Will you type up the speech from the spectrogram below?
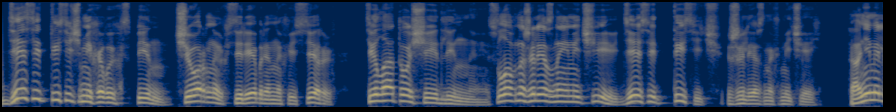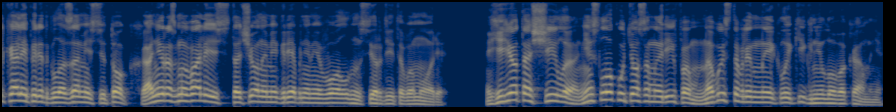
Десять тысяч меховых спин, черных, серебряных и серых, тела тощие и длинные, словно железные мечи, десять тысяч железных мечей. Они мелькали перед глазами ситок, они размывались точеными гребнями волн сердитого моря. Ее тащило, несло к утесам и рифам на выставленные клыки гнилого камня.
